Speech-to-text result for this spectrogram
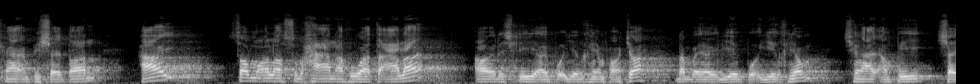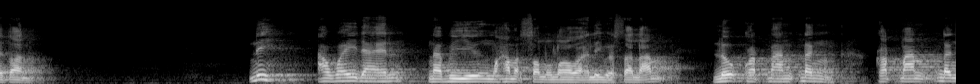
ឆ្ងាយអំពីសៃតានហើយសូមអល់ឡោះស៊ុបហានាហ៊ូវតាអាឡាឲ្យរិស្គីឲ្យពួកយើងខ្ញុំផងចោះដើម្បីឲ្យយើងពួកយើងខ្ញុំឆ្ងាយអំពីសៃតាននេះអ្វីដែលនប៊ីយើងមូហាម៉ាត់សល្លឡោះអាឡៃវ៉ាសាឡាំលោកគាត់បានដឹងគាត់បានដឹង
